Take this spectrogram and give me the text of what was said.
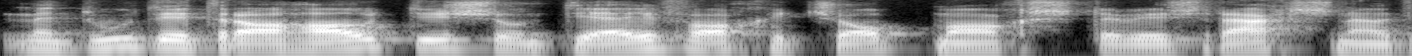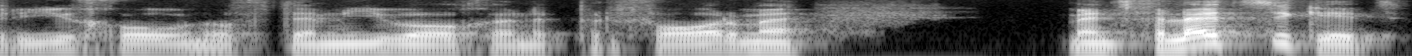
wenn du dich daran haltest und die einfache Job machst, dann wirst du recht schnell reinkommen und auf dem Niveau können performen wenn es Verletzungen gibt,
